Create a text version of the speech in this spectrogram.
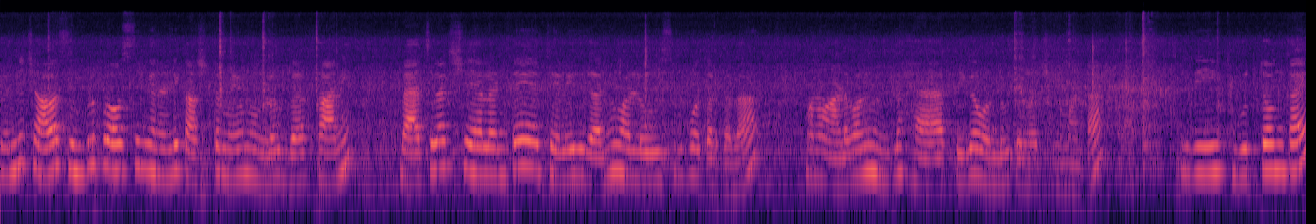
ఇవన్నీ చాలా సింపుల్ ప్రాసెసింగ్ అండి కష్టం ఏమి ఉండదు. కానీ బ్యాచిలర్స్ చేయాలంటే తెలియదు కానీ వాళ్ళు విసిగిపోతారు కదా. మనం ఆడవాళ్ళం ఇంట్లో హ్యాపీగా వండుకు తినవచ్చు అనమాట ఇది గుత్తి వంకాయ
